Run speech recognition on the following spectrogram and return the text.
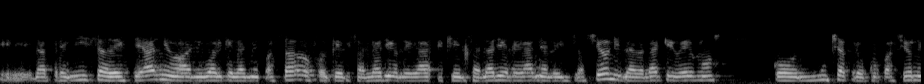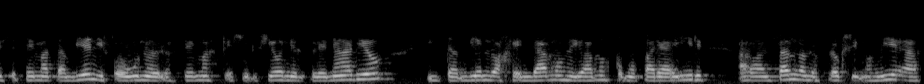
eh, la premisa de este año, al igual que el año pasado, fue que el salario le, que el salario le gane a la inflación y la verdad que vemos con mucha preocupación ese tema también y fue uno de los temas que surgió en el plenario y también lo agendamos, digamos, como para ir avanzando en los próximos días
